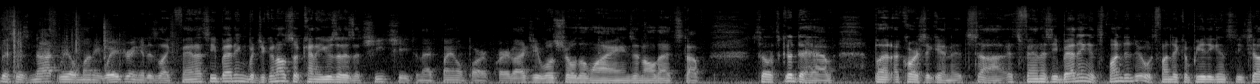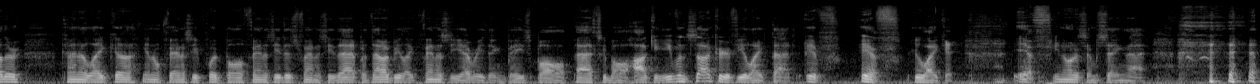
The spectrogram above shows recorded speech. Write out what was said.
This is not real money wagering. It is like fantasy betting, but you can also kind of use it as a cheat sheet in that final part where it actually will show the lines and all that stuff. So it's good to have. But of course, again, it's uh, it's fantasy betting. It's fun to do. It's fun to compete against each other, kind of like uh, you know fantasy football, fantasy this, fantasy that. But that would be like fantasy everything: baseball, basketball, hockey, even soccer if you like that. If if you like it. If you notice, I'm saying that.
